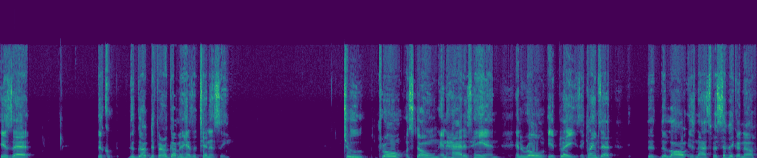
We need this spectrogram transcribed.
is that the the the federal government has a tendency to throw a stone and hide his hand in the role it plays. It claims that the, the law is not specific enough,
